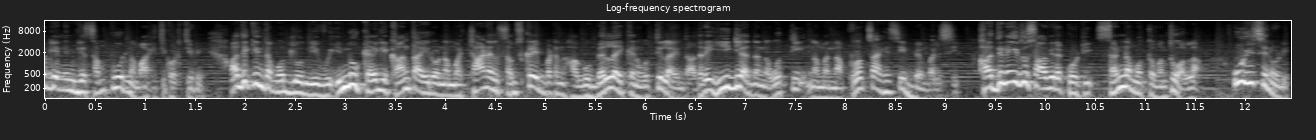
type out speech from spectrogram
ಬಗ್ಗೆ ನಿಮಗೆ ಸಂಪೂರ್ಣ ಮಾಹಿತಿ ಕೊಡ್ತೀವಿ. ಅದಕ್ಕಿಂತ ಮೊದಲು ನೀವು ಇನ್ನೂ ಕೆಳಗೆ ಕಾಣ್ತಾ ಇರೋ ನಮ್ಮ ಚಾನೆಲ್ ಸಬ್ಸ್ಕ್ರೈಬ್ ಬಟನ್ ಹಾಗೂ ಬೆಲ್ ಐಕನ್ ಒತ್ತಿಲ್ಲ ಎಂದಾದರೆ ಈಗಲೇ ಅದನ್ನು ಒತ್ತಿ ನಮ್ಮನ್ನ ಪ್ರೋತ್ಸಾಹಿಸಿ, ಬೆಂಬಲಿಸಿ. ಹದಿನೈದು ಸಾವಿರ ಕೋಟಿ ಸಣ್ಣ ಮೊತ್ತವಂತೂ ಅಲ್ಲ. ಊಹಿಸಿ ನೋಡಿ,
